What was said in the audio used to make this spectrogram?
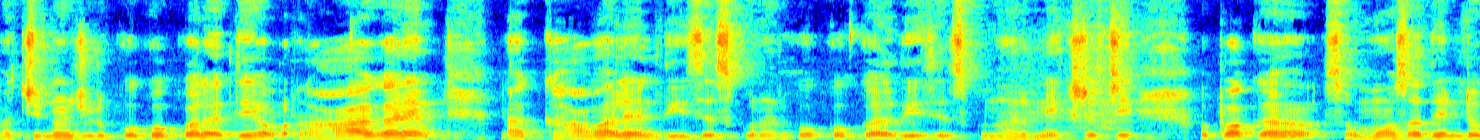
మా చిన్నోడు చూడు కోకోకోలు అయితే రాగానే నాకు కావాలి తీసేసుకున్నాడు కోకోకోలా తీసేసుకున్నాడు. నెక్స్ట్ వచ్చి ఒక పక్క సమోసా తింటూ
